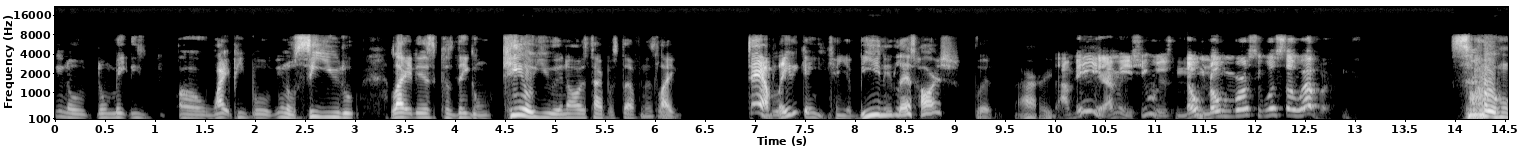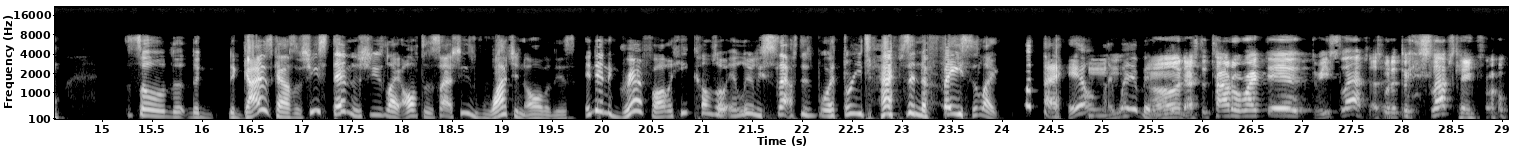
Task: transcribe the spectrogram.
you know, don't make these uh white people, you know, see you like this because they gonna kill you and all this type of stuff. And it's like, damn, lady, can you can you be any less harsh? But all right. I mean, I mean, she was no no mercy whatsoever. So so the the the guidance counselor, she's standing, she's like off to the side, she's watching all of this, and then the grandfather he comes over and literally slaps this boy three times in the face. It's like, what the hell? Like, wait a minute. Oh, that's the title right there. Three slaps. That's where the three slaps came from.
